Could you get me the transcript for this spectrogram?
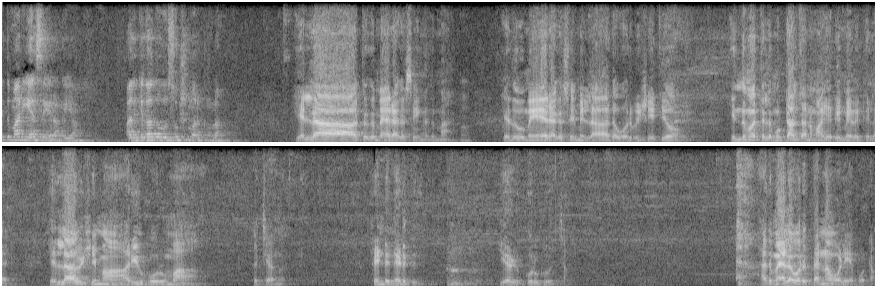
இது மாதிரி ஏன் செய்யறாங்க ஐயா? அதுக்கு ஏதாவது ஒரு சூக்ஷ்மம் இருக்குங்களா? எல்லாத்துக்குமே ரகசியங்கதும்மா எதுவுமே ரகசியம் இல்லாத ஒரு விஷயத்தையும் இந்து மதத்தில் முட்டாள்தனமாக எதையுமே வைக்கல. எல்லா விஷயமும் அறிவுபூர்வமாக வச்சாங்க. ரெண்டு நெடுக்கு ஏழு குறுக்கு வச்சான் அது மேலே ஒரு தென்னை ஓலையை போட்டான்.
